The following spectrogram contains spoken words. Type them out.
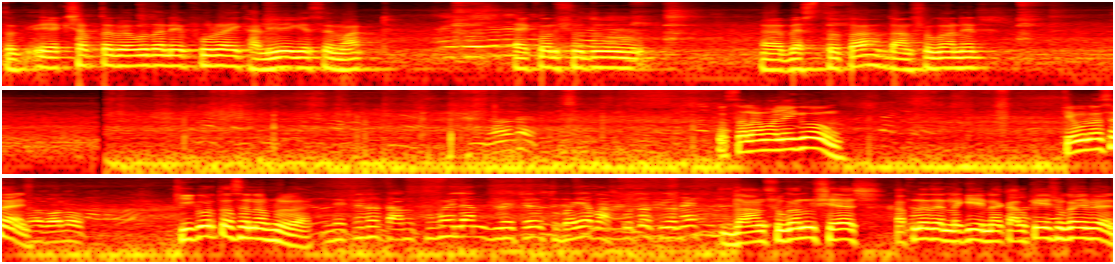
তো এক সপ্তাহ ব্যবধানে পুরাই খালি হয়ে গেছে মাঠ। এখন শুধু ব্যস্ততা দান সুগানের আসসালামু আলাইকুম। কেমন আছেন? হ্যাঁ, বলো কি করতেছেন আপনারা? ধান শুকানো শেষ আপনাদের নাকি না কালকেই শুকাইবেন?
